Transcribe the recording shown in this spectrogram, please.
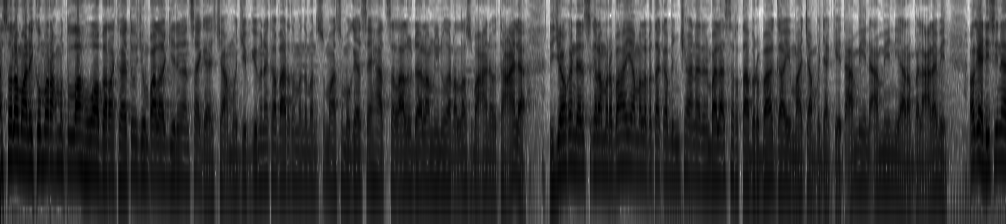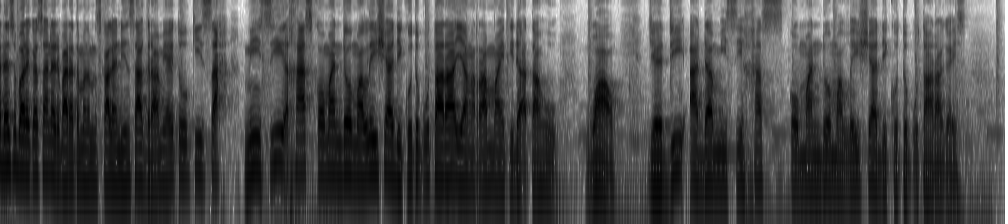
Assalamualaikum warahmatullahi wabarakatuh. Jumpa lagi dengan saya guys. Cak Mujib Gimana kabar teman-teman semua? Semoga sehat selalu dalam lindungan Allah subhanahu ta'ala. Dijauhkan dari segala merbahaya Malapetaka bencana dan balak Serta berbagai macam penyakit. Amin amin ya rabbal alamin. Oke di sini ada sebuah requestan daripada teman-teman sekalian di Instagram Yaitu kisah misi khas komando Malaysia di Kutub Utara Yang ramai tidak tahu. Wow. Jadi ada misi khas komando Malaysia di Kutub Utara guys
